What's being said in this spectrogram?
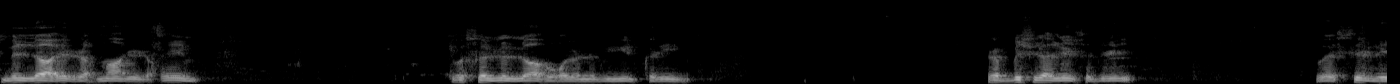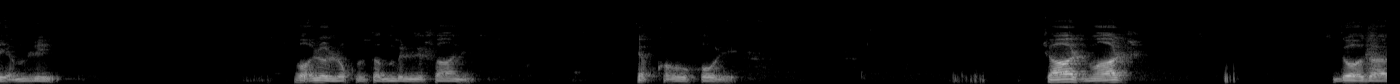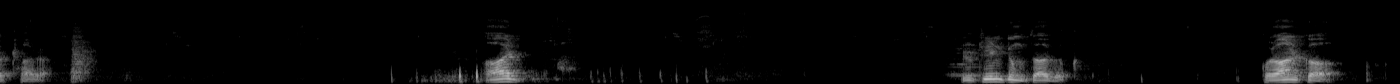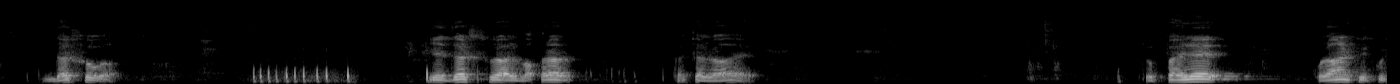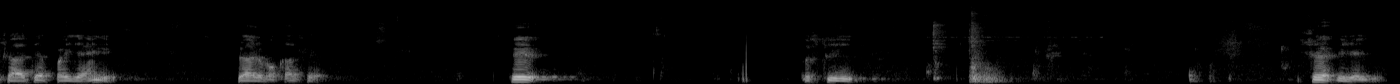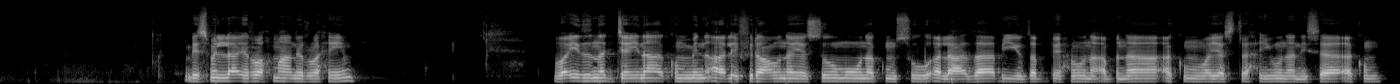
بسم اللہ الرحمن الرحیم وصلی اللہ علی نبی الکریم ربص علی صدری ویسر لی عملی بہل القتم السانی جب کہو چار مارچ دو ہزار اٹھارہ آج روٹین کے مطابق قرآن کا درس ہوگا یہ درس سورہ البقرہ کا چل رہا ہے تو پہلے قرآن کی کچھ آیتیں پڑھی جائیں گی سورہ البقرہ سے پھر اس کی شرح کی جائے گی بسم اللہ الرحمن الرحیم وَإِذْ نَجَّيْنَاكُمْ مِنْ آلِ فِرْعَوْنَ يَسُومُونَكُمْ سُوءَ الْعَذَابِ يُذَبِّحُونَ أَبْنَاءَكُمْ وَيَسْتَحْيُونَ نِسَاءَكُمْ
